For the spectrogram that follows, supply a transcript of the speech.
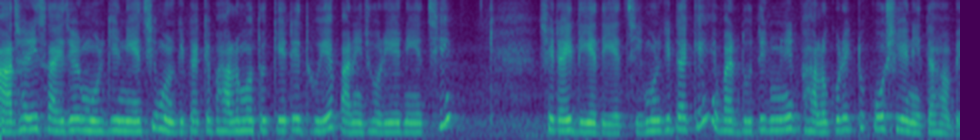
মাঝারি সাইজের মুরগি নিয়েছি। মুরগিটাকে ভালো মতো কেটে ধুয়ে পানি ঝরিয়ে নিয়েছি। সেটাই দিয়ে দিয়েছি। মুরগিটাকে এবার দু তিন মিনিট ভালো করে একটু কষিয়ে নিতে হবে।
